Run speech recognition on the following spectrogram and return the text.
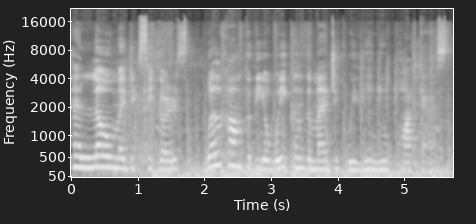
Hello, Magic Seekers! Welcome to the Awaken the Magic Within You podcast,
